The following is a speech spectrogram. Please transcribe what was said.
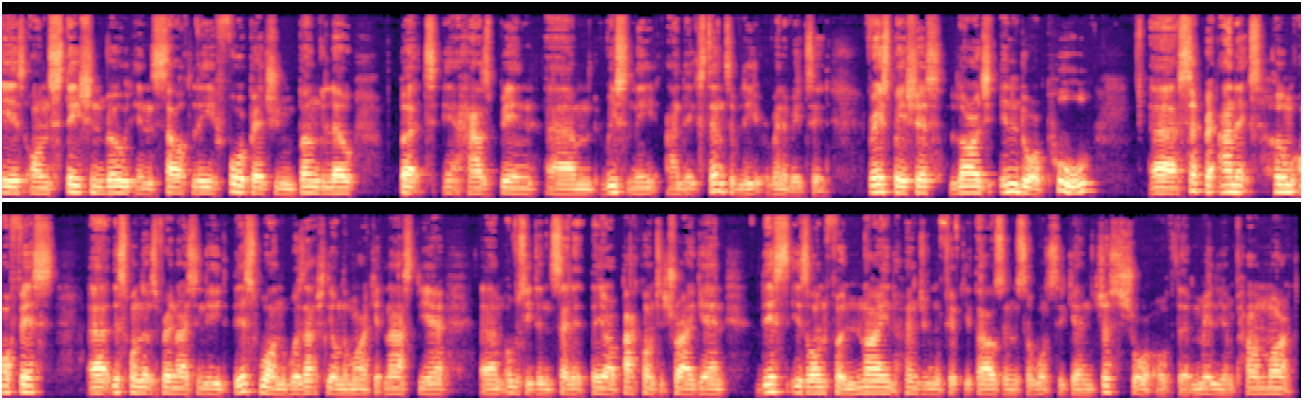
is on Station Road in South Leigh, four bedroom bungalow, but it has been um, recently and extensively renovated. Very spacious, large indoor pool, uh, separate annex home office, uh, this one looks very nice indeed. This one was actually on the market last year. Um, obviously didn't sell it. They are back on to try again. This is on for 950,000. So once again, just short of the million pound mark.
